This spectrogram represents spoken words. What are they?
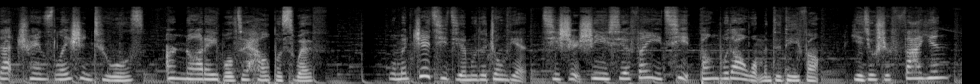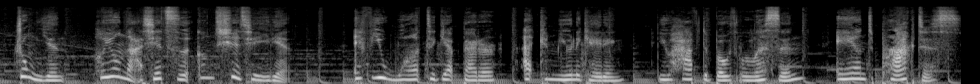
that translation tools are not able to help us with. 我们这期节目的重点其实是一些翻译器帮不到我们的地方，也就是发音、重音和用哪些词更确切一点。If you want to get better at communicating, you have to both listen and practice.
